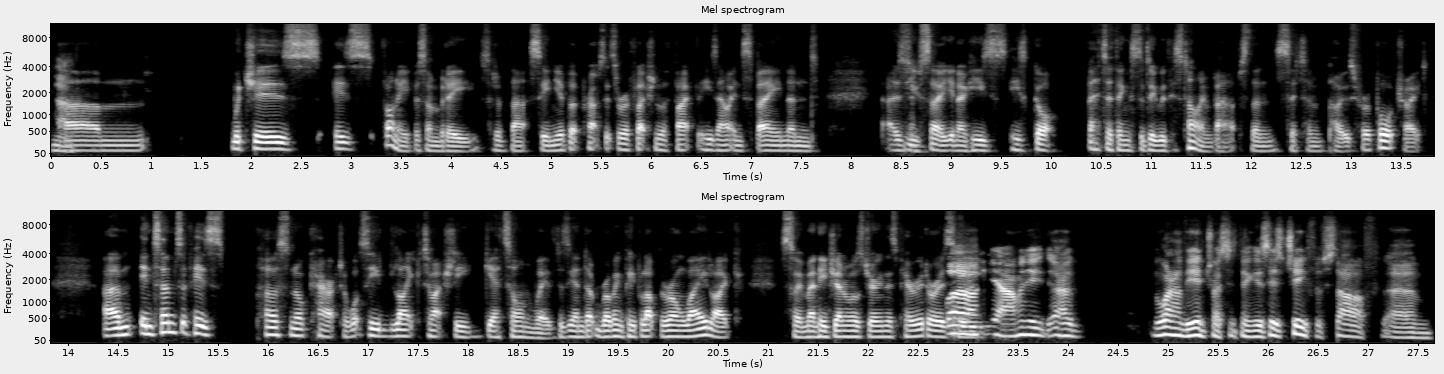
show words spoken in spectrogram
No. Um, which is is funny for somebody sort of that senior, but perhaps it's a reflection of the fact that he's out in Spain and as you say, you know, he's he's got better things to do with his time, perhaps, than sit and pose for a portrait. Um, in terms of his personal character, what's he like to actually get on with? Does he end up rubbing people up the wrong way, like so many generals during this period, or is well, he? Yeah, I mean, he, uh, one of the interesting things is his chief of staff um,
